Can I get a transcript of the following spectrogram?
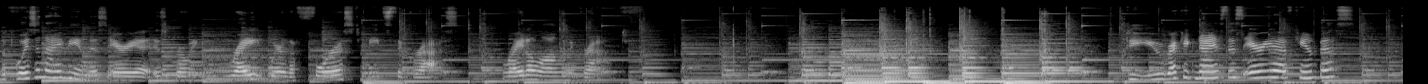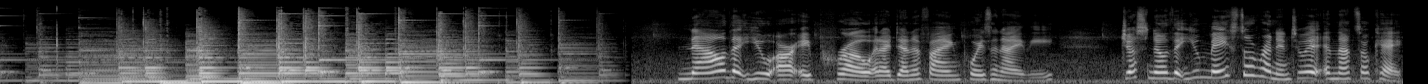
The poison ivy in this area is growing right where the forest meets the grass, right along the ground. Do you recognize this area of campus? Now that you are a pro at identifying poison ivy, just know that you may still run into it and that's okay.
